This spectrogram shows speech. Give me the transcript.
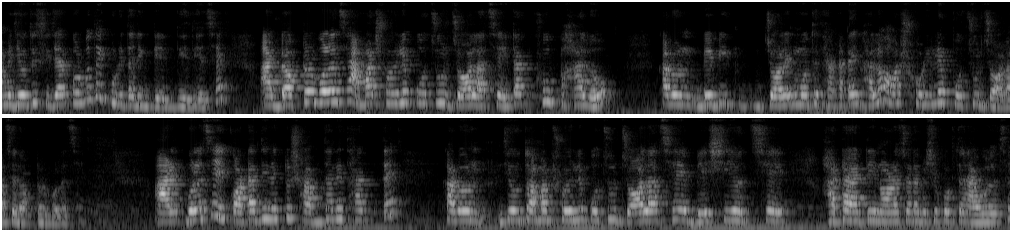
আমি যেহেতু সিজার করব, তাই কুড়ি তারিখ ডেট দিয়ে দিয়েছে। আর ডক্টর বলেছে আমার শরীরে প্রচুর জল আছে, এটা খুব ভালো। কারণ বেবি জলের মধ্যে থাকাটাই ভালো, আমার শরীরে প্রচুর জল আছে ডক্টর বলেছে। আর বলেছে এই কটা দিন একটু সাবধানে থাকতে, কারণ যেহেতু আমার শরীরে প্রচুর জল আছে, বেশি হচ্ছে, হাঁটাহাঁটি, নড়াচড়া বেশি করতে না বলেছে।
